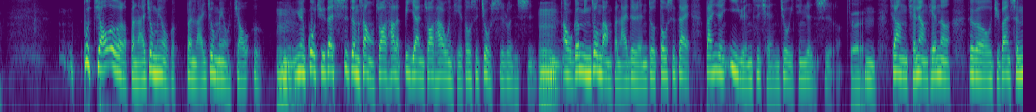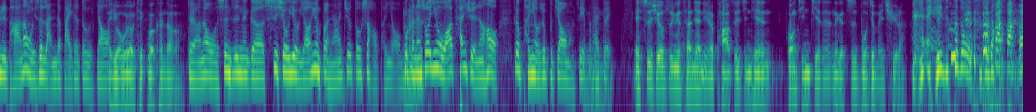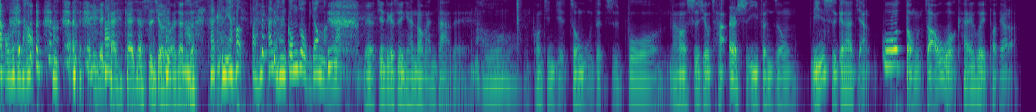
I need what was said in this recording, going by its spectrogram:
不交恶了，本来就没有，本来就没有交恶。嗯，因为过去在市政上我抓他的弊案，抓他的问题都是就事论事。嗯，那、啊、我跟民众党本来的人就都是在担任议员之前就已经认识了。对，嗯，像前两天呢，这个我举办生日趴，那我也是蓝的白的都有邀。有，我有听，我有看到。对啊，那我甚至那个世修也有邀，因为本来就都是好朋友，不可能说因为我要参选，然后这个朋友就不交嘛，这也不太对。嗯哎，世修是因为参加你的趴，所以今天光晴姐的那个直播就没去了。哎，这么说我不知道，我不知道。先开开一下世修的玩笑，你说他可能要，反正他可能工作比较忙嘛。没有，今天这个事情还闹蛮大的。哦，光晴姐中午的直播，然后世修差二十一分钟，临时跟他讲郭董找我开会，跑掉了。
